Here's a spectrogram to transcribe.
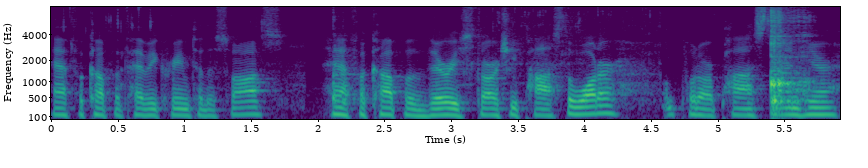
half a cup of heavy cream to the sauce, half a cup of very starchy pasta water. We'll put our pasta in here.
